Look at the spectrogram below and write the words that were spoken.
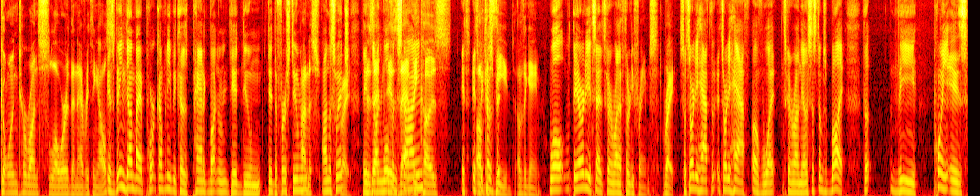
going to run slower than everything else? It's being done by a port company because Panic Button did Doom did the first Doom on the on the Switch. right. They've is done that, Wolfenstein. Is that because it's it's of because the the- speed of the game? well, they already had said it's going to run at 30 frames. Right. So it's already half. It's already half of what it's going to run on the other systems. But the the point is,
